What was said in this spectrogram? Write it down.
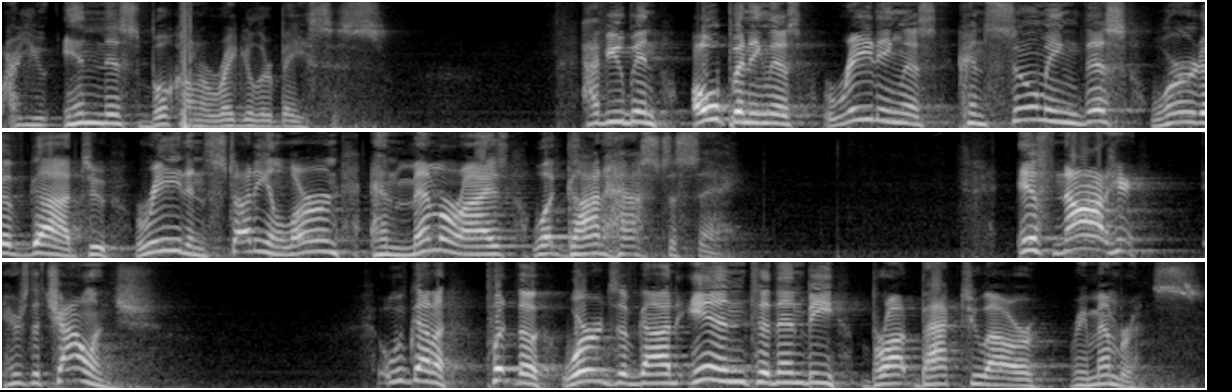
Are you in this book on a regular basis? Have you been opening this, reading this, consuming this Word of God to read and study and learn and memorize what God has to say? If not, here, here's the challenge We've got to put the words of God in to then be brought back to our remembrance.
